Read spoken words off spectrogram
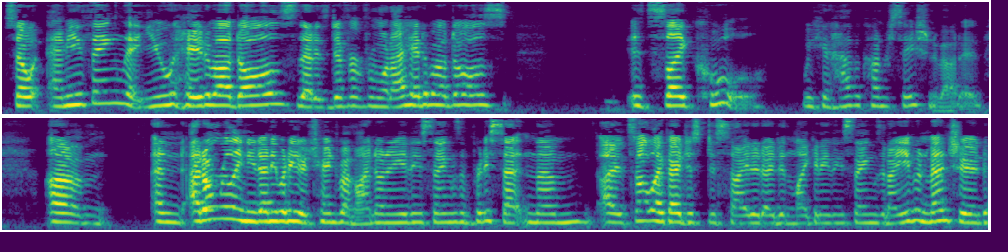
So anything that you hate about dolls that is different from what I hate about dolls, it's like cool. We can have a conversation about it. Um, and I don't really need anybody to change my mind on any of these things. I'm pretty set in them. I, it's not like I just decided I didn't like any of these things. And I even mentioned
